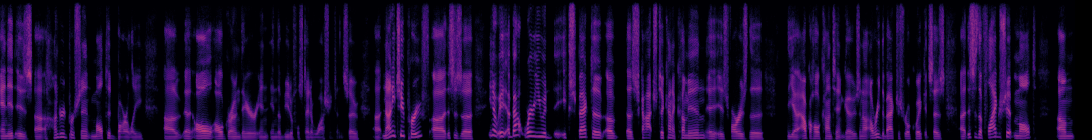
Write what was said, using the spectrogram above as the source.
and it is a hundred percent malted barley. Uh, uh, all all grown there in in the beautiful state of Washington. So uh, 92 proof. Uh, this is a you know it, about where you would expect a, a, a Scotch to kind of come in as far as the the uh, alcohol content goes. And I'll, I'll read the back just real quick. It says uh, this is the flagship malt. Um,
